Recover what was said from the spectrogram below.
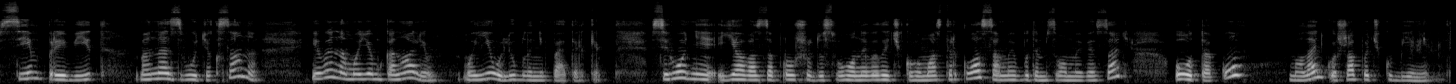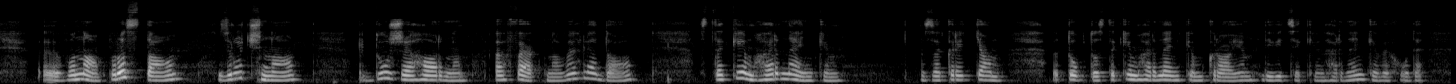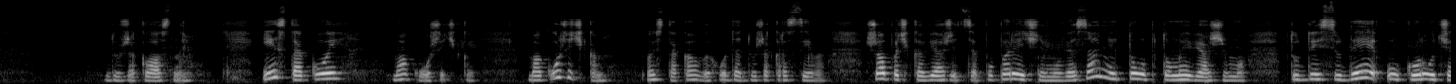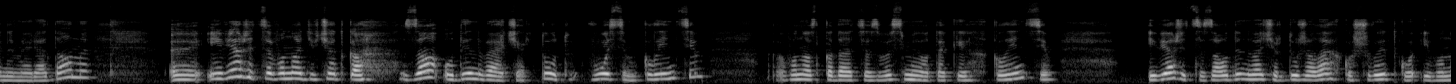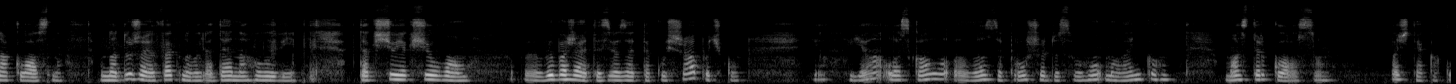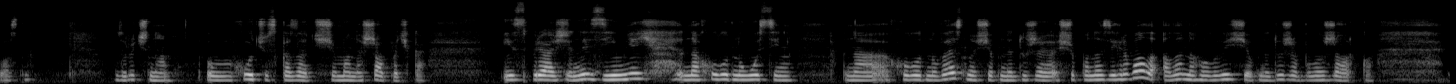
Всім привіт! Мене звуть Оксана, і ви на моєму каналі Мої улюблені петельки. Сьогодні я вас запрошую до свого невеличкого мастер-класу. Ми будемо з вами в'язати отаку маленьку шапочку Біні. Е, Вона проста, зручна, дуже гарно, ефектно виглядає, з таким гарненьким закриттям, тобто з таким гарненьким краєм. Дивіться, який він гарненький виходить. Дуже класний. І з такою макушечкою. Макушечка ось така виходить дуже красива. Шапочка в'яжеться по поперечному в'язанні, тобто ми в'яжемо туди-сюди укороченими рядами. Е, І в'яжеться вона, дівчатка, за один вечір. Тут 8 клинців. Вона складається з 8 отаких клинців. І в'яжеться за один вечір дуже легко, швидко і вона класна. Вона дуже ефектно виглядає на голові. Так що, якщо вам е, ви бажаєте зв'язати таку шапочку, я ласкаво вас запрошую до свого маленького мастер-класу. Бачите, яка класна, зручна. Хочу сказати, що в мене шапочка із пряжі не зімній на холодну осінь. На холодну весну, щоб не дуже, щоб вона зігрівала, але на голові, щоб не дуже було жарко.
